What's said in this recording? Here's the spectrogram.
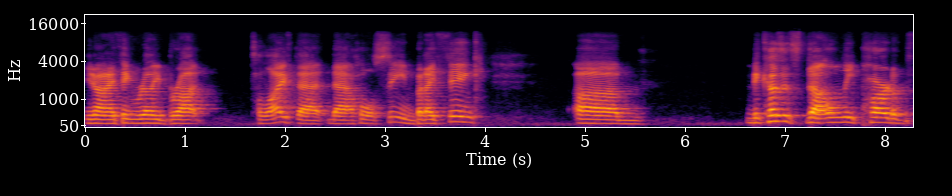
you know, I think really brought to life that that whole scene. But I think, um, because it's the only part of the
